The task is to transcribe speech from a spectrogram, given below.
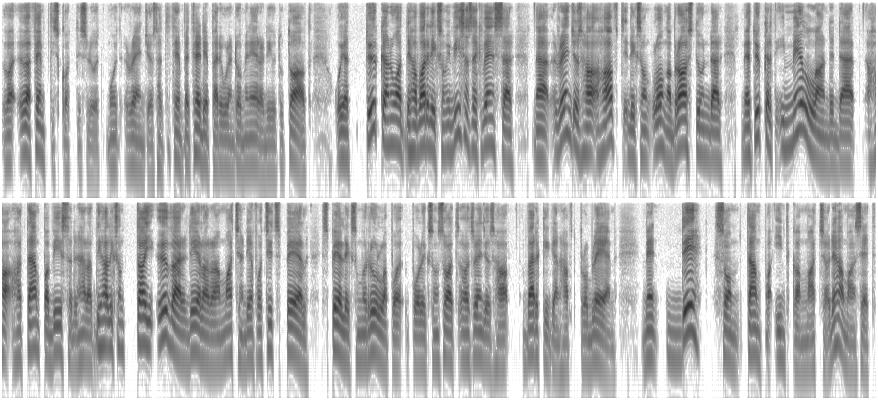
det var över 50 skott till slut mot Rangers. Att till exempel tredje perioden dominerade ju totalt. Och jag tycker nog att det har varit liksom i vissa sekvenser när Rangers har haft liksom långa bra stunder. Men jag tycker att emellan det där har, har Tampa visat den här att de har liksom tagit över delar av matchen. De har fått sitt spel, spel liksom att rulla på, på liksom så att, så att Rangers har verkligen haft problem. Men det som Tampa inte kan matcha. och Det har man sett.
